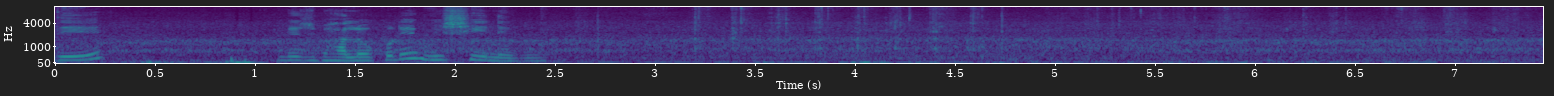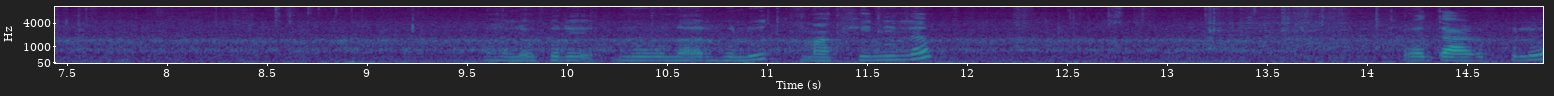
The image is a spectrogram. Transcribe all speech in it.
দিয়ে বেশ ভালো করে মিশিয়ে নেব। ভালো করে নুন আর হলুদ মাখিয়ে নিলাম। এবার দাঁড়গুলো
